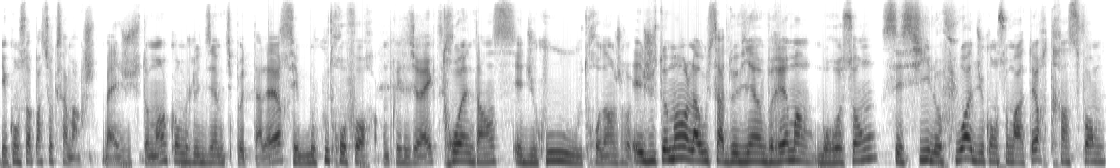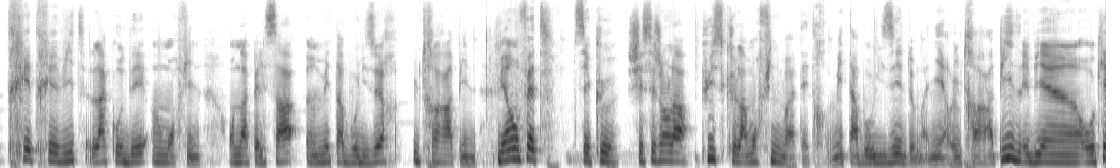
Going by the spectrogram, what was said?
et qu'on soit pas sûr que ça marche. Ben justement, comme je le disais un petit peu tout à l'heure, c'est beaucoup trop fort en prise directe, trop intense et du coup trop dangereux. Et justement, là où ça devient vraiment bresson, c'est si le foie du consommateur transforme très très vite la codée en morphine. On appelle ça un métaboliseur ultra rapide. Mais en fait, c'est que chez ces gens-là, puisque la morphine va être métabolisée de manière ultra rapide, eh bien ok,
